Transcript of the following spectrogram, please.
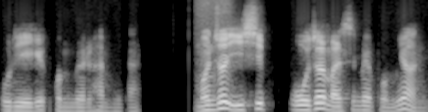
우리에게 권면을 합니다. 먼저 25절 말씀에 보면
